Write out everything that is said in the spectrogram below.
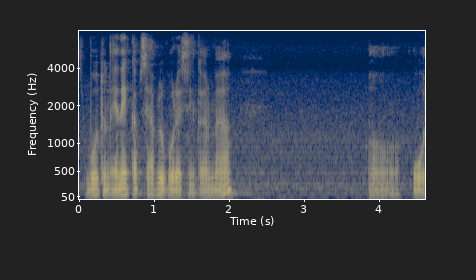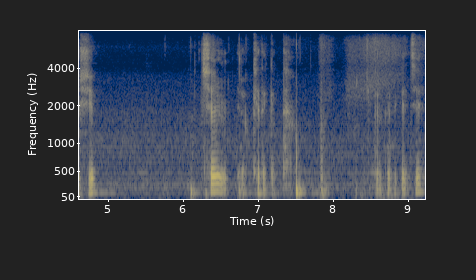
모든 n의 값의 합을 구했으니까 얼마야? 어, 57 이렇게 됐겠다. 그렇게 됐겠지?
